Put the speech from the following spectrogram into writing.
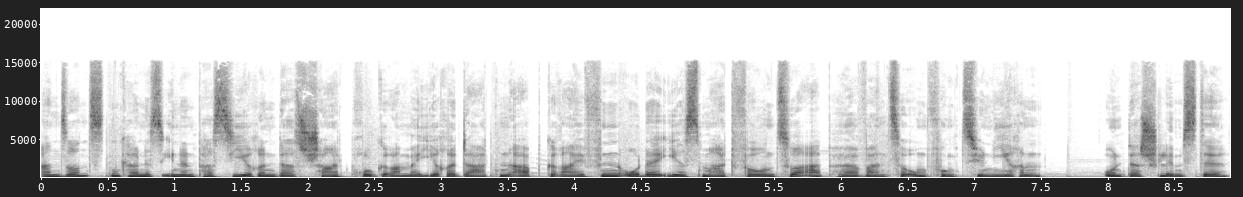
Ansonsten kann es Ihnen passieren, dass Schadprogramme Ihre Daten abgreifen oder Ihr Smartphone zur Abhörwanze umfunktionieren. Und das Schlimmste,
